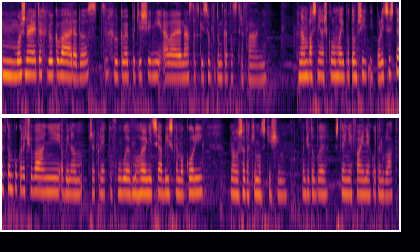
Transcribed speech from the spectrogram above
Mm, možná je to chvilková radost, chvilkové potěšení, ale následky jsou potom katastrofální. K nám vlastně na školu mají potom přijít i policisté v tom pokračování, aby nám řekli, jak to funguje v Mohelnici a blízkém okolí. Na to se taky moc těším. Doufám, že to bude stejně fajn jako ten vlak.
